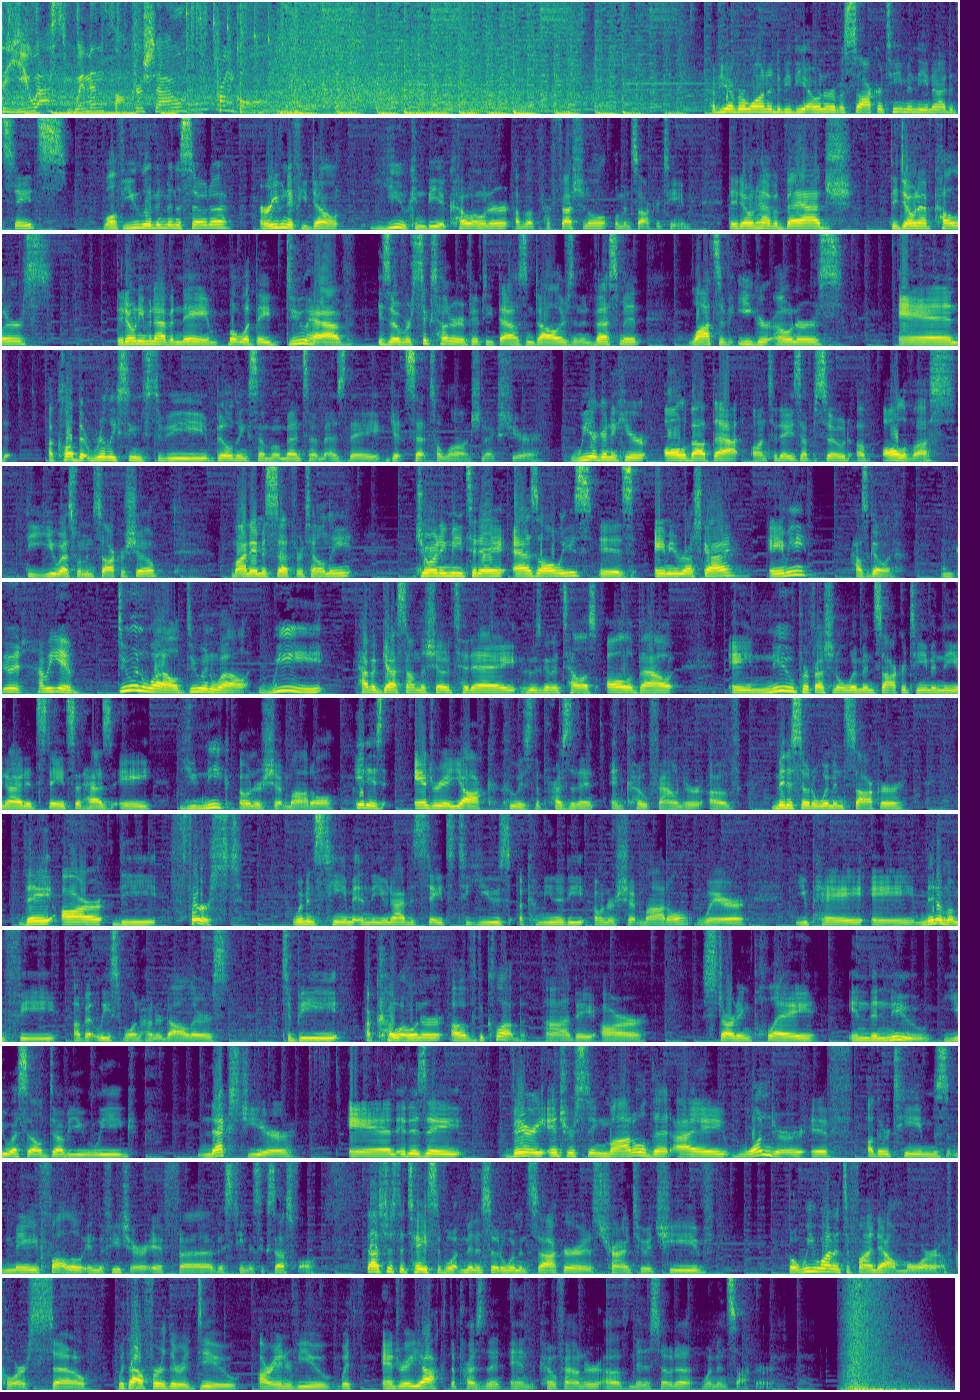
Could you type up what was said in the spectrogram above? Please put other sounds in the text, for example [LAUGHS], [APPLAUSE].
the U.S. Women's Soccer Show from Goal. Have you ever wanted to be the owner of a soccer team in the United States? Well, if you live in Minnesota, or even if you don't, you can be a co owner of a professional women's soccer team. They don't have a badge, they don't have colors, they don't even have a name, but what they do have is over $650,000 in investment, lots of eager owners, and a club that really seems to be building some momentum as they get set to launch next year. We are going to hear all about that on today's episode of All of Us, the U.S. Women's Soccer Show. My name is Seth Vertelney. Joining me today, as always, is Amy Rushguy. Amy, how's it going? I'm good. How are you? Doing well, doing well. We have a guest on the show today who's going to tell us all about a new professional women's soccer team in the United States that has a unique ownership model. It is Andrea Yoch, who is the president and co founder of Minnesota Women's Soccer. They are the first women's team in the United States to use a community ownership model where you pay a minimum fee of at least $100 to be a co owner of the club. Uh, they are starting play in the new USLW League next year. And it is a very interesting model that I wonder if other teams may follow in the future if uh, this team is successful. That's just a taste of what Minnesota women's soccer is trying to achieve. But we wanted to find out more, of course. So, without further ado, our interview with Andrea Yoch, the president and co founder of Minnesota Women's Soccer.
